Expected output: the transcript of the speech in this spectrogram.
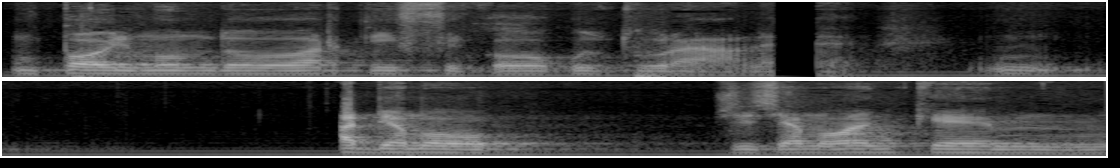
un po' il mondo artistico-culturale. Abbiamo, ci siamo anche mm,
